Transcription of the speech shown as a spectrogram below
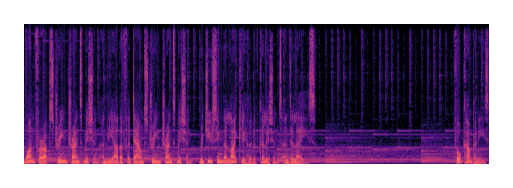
one for upstream transmission and the other for downstream transmission, reducing the likelihood of collisions and delays. For companies,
